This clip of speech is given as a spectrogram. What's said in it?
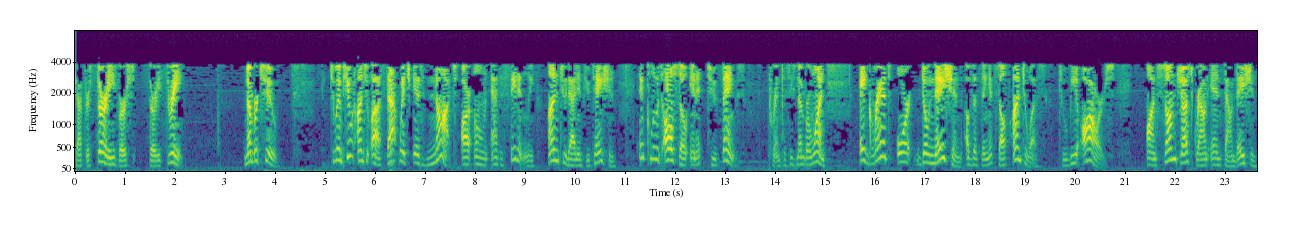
chapter 30, verse 33. Number two, to impute unto us that which is not our own antecedently unto that imputation includes also in it two things. Parentheses number one, a grant or donation of the thing itself unto us, to be ours, on some just ground and foundation.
